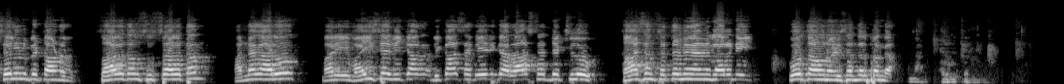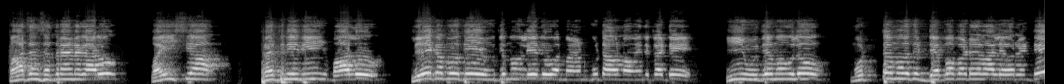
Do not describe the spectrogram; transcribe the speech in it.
సేనులు పెడతా ఉన్నారు. స్వాగతం సుస్వాగతం. అన్నగారు మరి వైశ్య వికా వికాస వేదిక రాష్ట్ర అధ్యక్షులు కాశం సత్యనారాయణ గారిని కోరుతా ఉన్నాను ఈ సందర్భంగా. కాశం సత్యనారాయణ గారు వైశ్య ప్రతినిధి వాళ్ళు లేకపోతే ఉద్యమం లేదు అని మనం అనుకుంటా ఉన్నాం. ఎందుకంటే ఈ ఉద్యమంలో మొట్టమొదటి దెబ్బపడే వాళ్ళు ఎవరంటే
